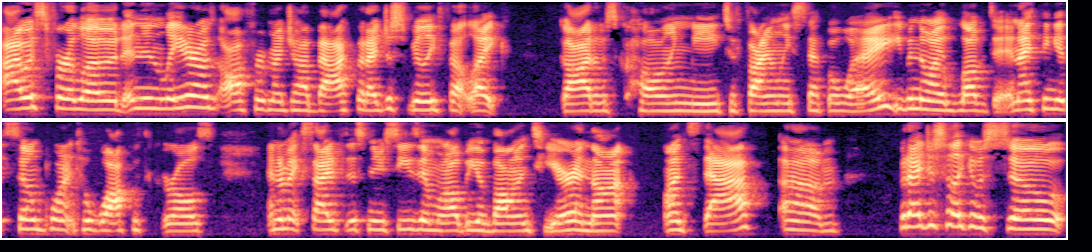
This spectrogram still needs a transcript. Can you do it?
I was furloughed and then later I was offered my job back, but I just really felt like God was calling me to finally step away, even though I loved it. And I think it's so important to walk with girls. And I'm excited for this new season where I'll be a volunteer and not on staff. Um, but I just feel like it was so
